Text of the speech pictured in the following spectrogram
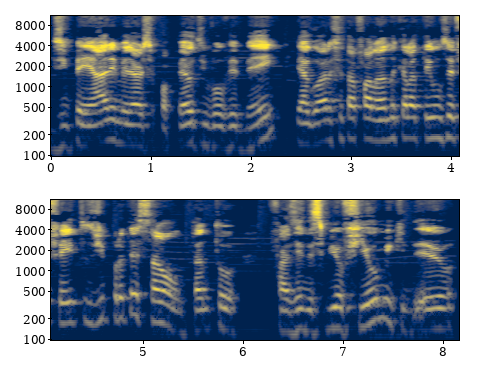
desempenharem melhor seu papel, desenvolver bem. E agora você está falando que ela tem uns efeitos de proteção, tanto fazendo esse biofilme que deu,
